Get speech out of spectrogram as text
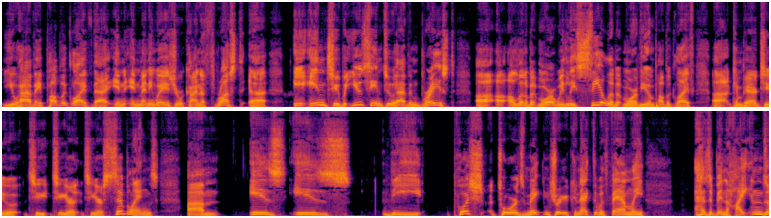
You have a public life that, in, in many ways, you were kind of thrust uh, into, but you seem to have embraced uh, a, little bit more. We at least see a little bit more of you in public life uh, compared to, to to your to your siblings. Um, is is the push towards making sure you're connected with family has it been heightened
